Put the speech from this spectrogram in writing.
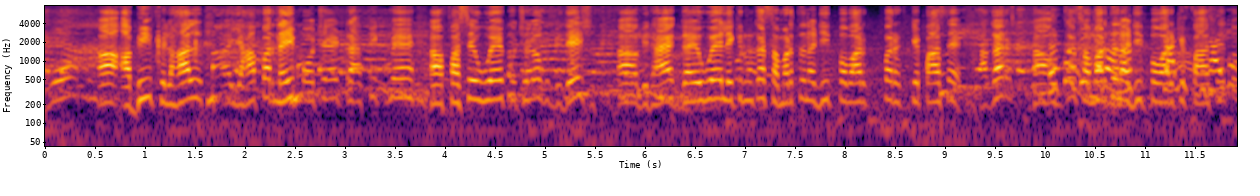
वो आ, अभी फ़िलहाल यहाँ पर नहीं पहुँचे हैं। ट्रैफ़िक में फंसे हुए कुछ लोग। विदेश विधायक गए हुए हैं लेकिन उनका समर्थन अजीत पवार पर के पास है। अगर उनका समर्थन अजीत पवार के पास है तो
